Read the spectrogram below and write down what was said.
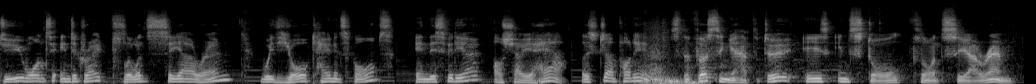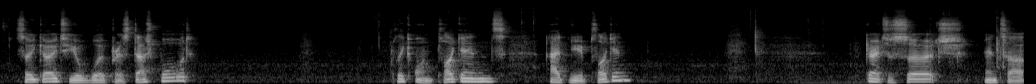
Do you want to integrate Fluent CRM with your Kadence forms? In this video, I'll show you how. Let's jump on in. So the first thing you have to do is install Fluent CRM. So go to your WordPress dashboard, click on plugins, add new plugin, go to search, enter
